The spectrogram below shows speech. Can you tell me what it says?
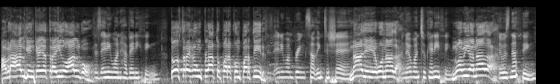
¿habrá alguien que haya traído algo? Does anyone have anything? Todos traigan un plato para compartir. Does anyone bring something to share? Nadie llevó nada. no one took anything. No había nada. There was nothing.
